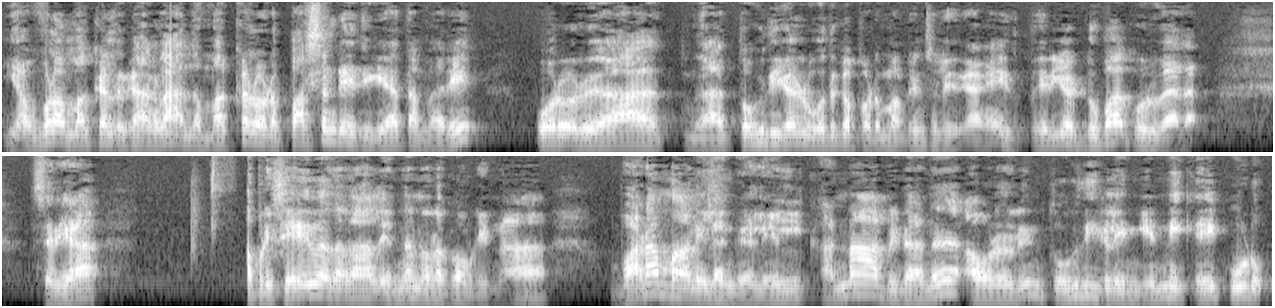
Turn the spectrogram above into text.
எவ்வளோ மக்கள் இருக்காங்களோ அந்த மக்களோட பர்சன்டேஜுக்கு ஏற்ற மாதிரி ஒரு ஒரு தொகுதிகள் ஒதுக்கப்படும் அப்படின்னு சொல்லியிருக்காங்க. இது பெரிய டுபாக்கூர் வேலை. சரியா? அப்படி செய்வதனால் என்ன நடக்கும் அப்படின்னா வட மாநிலங்களில் கண்ணாபினான்னு அவர்களின் தொகுதிகளின் எண்ணிக்கை கூடும்.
